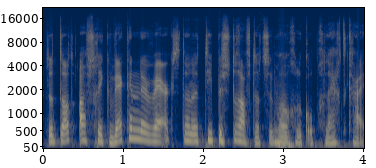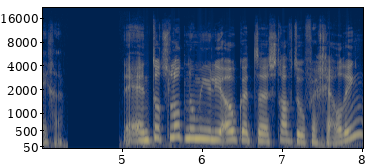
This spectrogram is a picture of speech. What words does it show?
dat dat afschrikwekkender werkt dan het type straf dat ze mogelijk opgelegd krijgen. En tot slot noemen jullie ook het uh, strafdoel vergelding.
